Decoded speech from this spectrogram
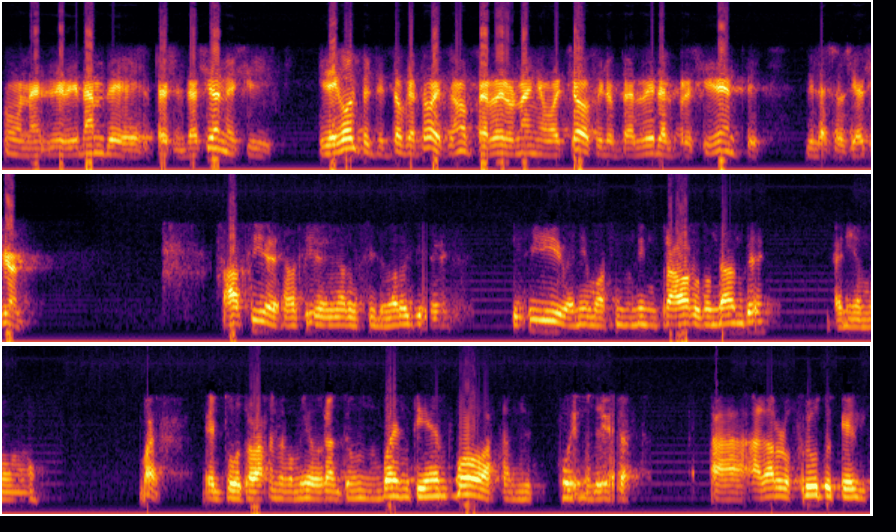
una de grandes presentaciones y, y de golpe te toca todo esto, ¿no? Perder un año lo perder al presidente de la asociación. Así es, así es, claro, sí, la verdad que, que sí, veníamos haciendo un trabajo con Dante, veníamos, bueno, él estuvo trabajando conmigo durante un buen tiempo hasta pudimos llegar a, dar los frutos que él,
